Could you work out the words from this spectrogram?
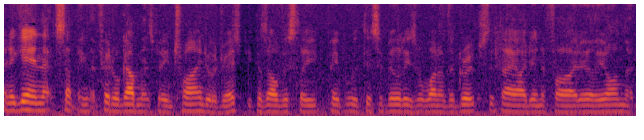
And again, that's something the federal government's been trying to address because obviously people with disabilities were one of the groups that they identified early on that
